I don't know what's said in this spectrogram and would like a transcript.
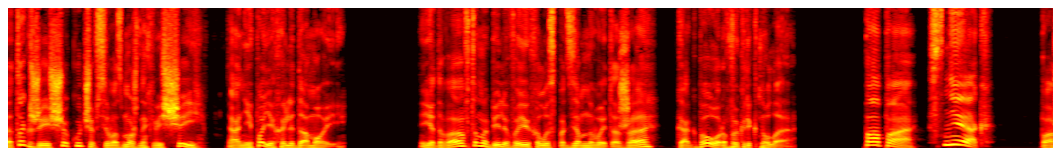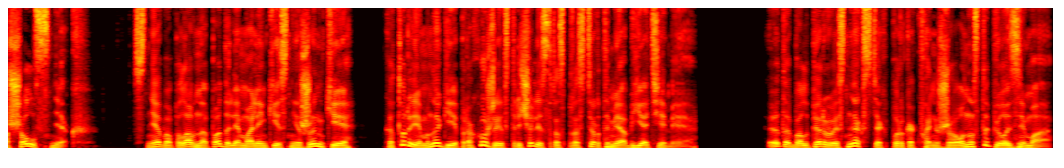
а также ещё кучу всевозможных вещей, они поехали домой. Едва автомобиль выехал из подземного этажа, как Баор выкрикнула. «Папа, снег!» Пошёл снег. С неба плавно падали маленькие снежинки, которые многие прохожие встречали с распростёртыми объятиями. Это был первый снег с тех пор, как в Ханчжоу наступила зима.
